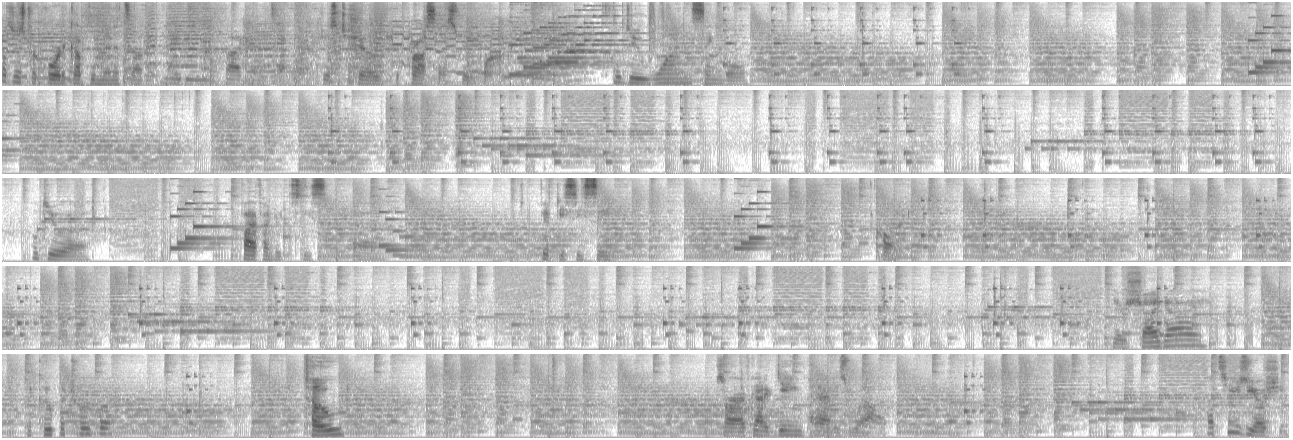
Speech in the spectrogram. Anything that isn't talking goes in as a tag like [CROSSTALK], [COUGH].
I'll just record a couple minutes of it, maybe five minutes of it, just to show the process will work. We'll do one single We'll do a 500 cc, uh, 50 cc card. There's Shy Guy, the Koopa Troopa, Toad, Sorry, I've got a gamepad as well. Let's use Yoshi.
